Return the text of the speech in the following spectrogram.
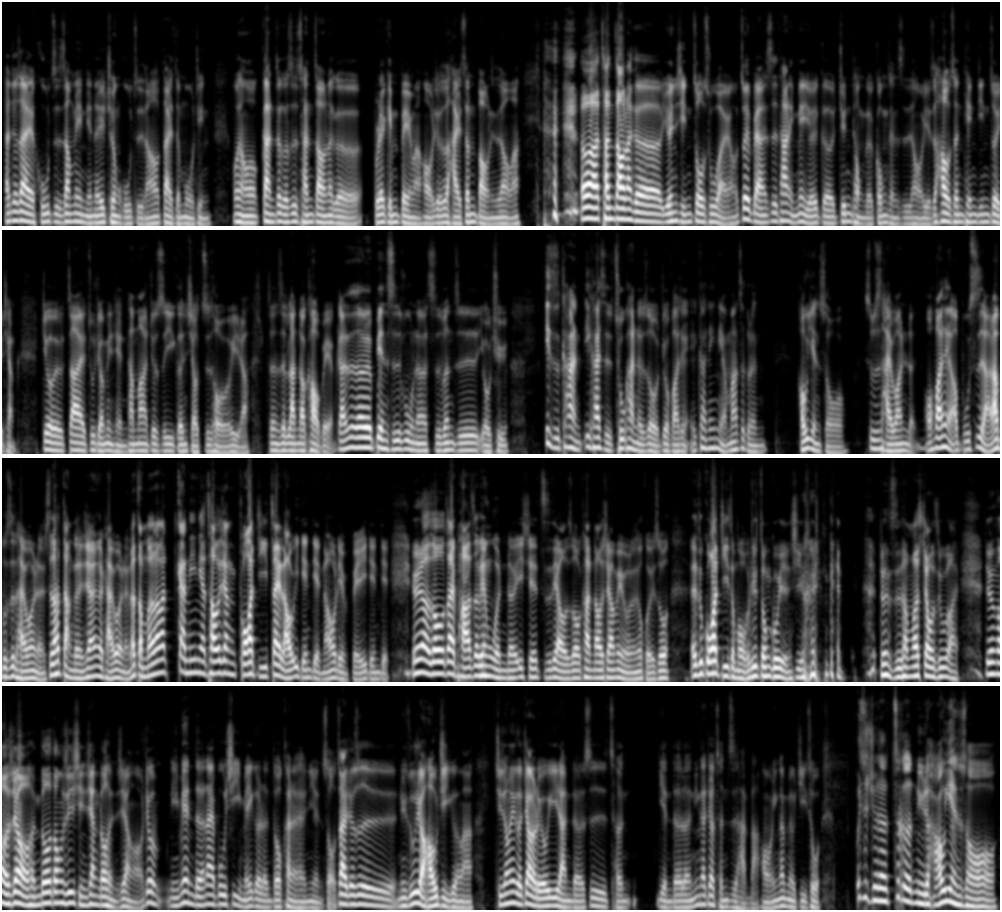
他就在胡子上面粘了一圈胡子，然后戴着墨镜。我想说，干这个是参照那个 Breaking Bad 嘛，吼，就是海森堡，你知道吗？然后参照那个原型做出来。哦，最表的是它里面有一个军统的工程师，哦，也是号称天津最强，就在主角面前他妈就是一根小指头而已啦，真的是烂到靠北。但是那个卞师傅呢，十分之有趣。一直看，一开始初看的时候就发现，哎，干你娘妈这个人好眼熟哦。是不是台湾人？我发现哦，不是啊，他不是台湾人，是他长得很像一个台湾人。他怎么他妈干你娘超像瓜吉再老一点点，然后脸肥一点点。因为那时候在爬这篇文的一些资料的时候，看到下面有人回说：“哎，这瓜吉怎么我去中国演戏？” 干，顿时他妈笑出来，就很好笑。很多东西形象都很像哦，就里面的那部戏，每一个人都看得很眼熟。再就是女主角好几个嘛，其中一个叫刘依兰的是陈演的人，应该叫陈子涵吧？哦，应该没有记错。我一直觉得这个女的好眼熟哦，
